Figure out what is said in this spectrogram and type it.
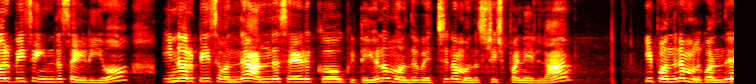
ஒரு பீஸை இந்த சைடையும் இன்னொரு பீஸை வந்து அந்த சைடு கேர்வ்கிட்டையும் நம்ம வந்து வச்சு நம்ம வந்து ஸ்டிச் பண்ணிடலாம். இப்போ வந்து நம்மளுக்கு வந்து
